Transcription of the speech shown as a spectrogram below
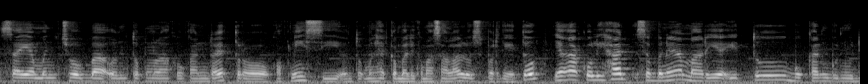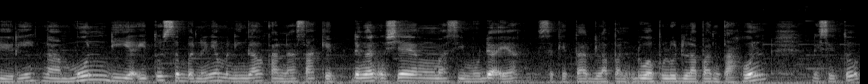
saya mencoba untuk melakukan retro kognisi untuk melihat kembali ke masa lalu seperti itu, yang aku lihat sebenarnya Maria itu bukan bunuh diri, namun dia itu sebenarnya meninggal karena sakit dengan usia yang masih muda ya, sekitar 8, 28 tahun di situ.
